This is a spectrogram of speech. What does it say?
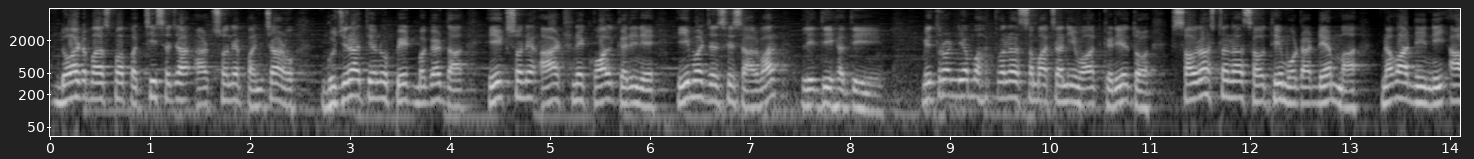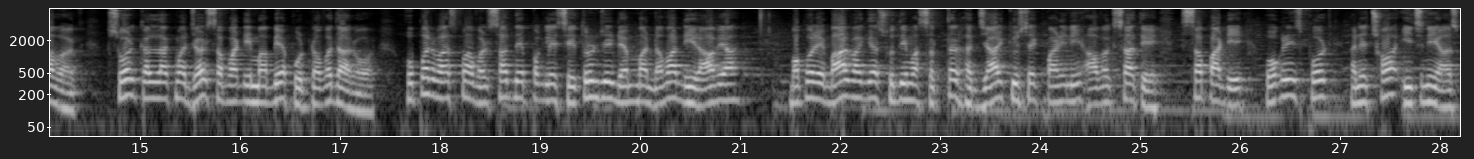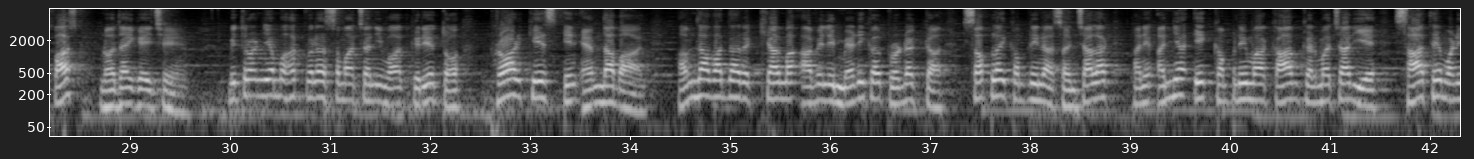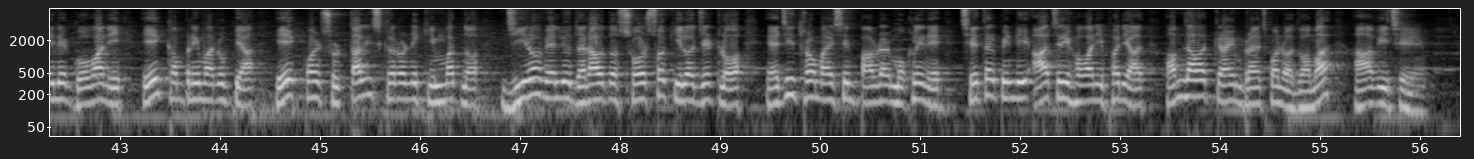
દોઢ માસમાં પચીસ હજાર આઠસો પંચાણું ગુજરાતીઓનું પેટ બગડતા એકસો ને આઠને કોલ કરીને ઇમરજન્સી સારવાર લીધી હતી. મિત્રો, અન્ય મહત્વના સમાચારની વાત કરીએ તો સૌરાષ્ટ્રના સૌથી મોટા ડેમમાં નવા નીરની આવક. સોળ કલાકમાં જળ સપાટીમાં બે ફૂટનો વધારો. ઉપરવાસમાં વરસાદને પગલે શેત્રુંજી ડેમમાં નવા નીર આવ્યા. બપોરે બાર વાગ્યા સુધીમાં સત્તર હજાર ક્યુસેક પાણીની આવક સાથે સપાટી ઓગણીસ ફૂટ અને છ ઇંચની આસપાસ નોંધાઈ ગઈ છે. મિત્રો, અન્ય મહત્વના સમાચારની વાત કરીએ તો ફ્રોડ કેસ ઇન અમદાવાદ. અમદાવાદના રખિયાલમાં આવેલી મેડિકલ પ્રોડક્ટ સપ્લાય કંપનીના સંચાલક અને અન્ય એક કંપનીમાં કામ કર્મચારીએ સાથે મળીને ગોવાની એક કંપનીમાં રૂપિયા એક પોઈન્ટ સુડતાલીસ કરોડની કિંમતનો ઝીરો વેલ્યુ ધરાવતો સોળસો કિલો જેટલો એજીથ્રોમાઇસિન પાવડર મોકલીને છેતરપિંડી આચરી હોવાની ફરિયાદ અમદાવાદ ક્રાઇમ બ્રાન્ચમાં નોંધવામાં આવી છે.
